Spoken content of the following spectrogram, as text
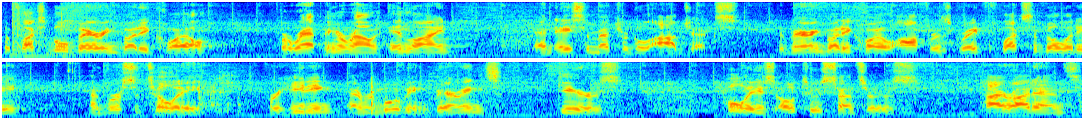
The flexible bearing buddy coil for wrapping around inline and asymmetrical objects. The Bearing Buddy coil offers great flexibility and versatility for heating and removing bearings, gears, pulleys, O2 sensors, tie rod ends,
